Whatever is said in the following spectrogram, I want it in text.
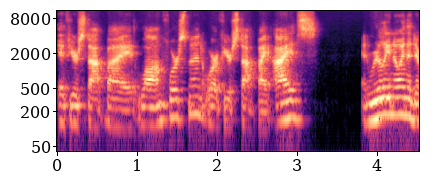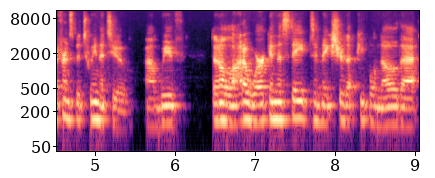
if you're stopped by law enforcement or if you're stopped by ICE, and really knowing the difference between the two. Um, we've done a lot of work in the state to make sure that people know that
